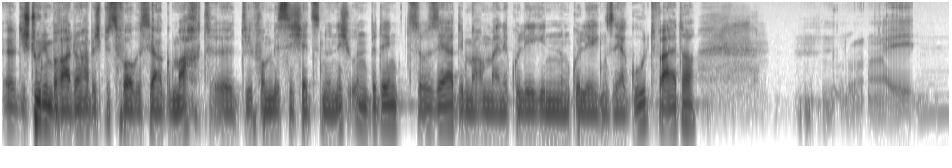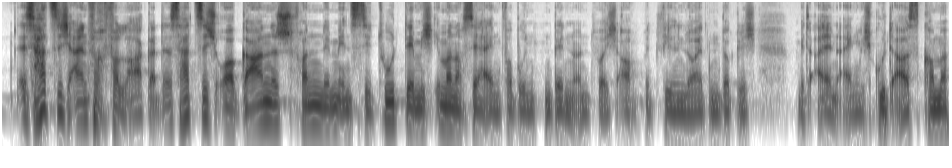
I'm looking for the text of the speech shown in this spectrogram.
Äh, die Studienberatung habe ich bis voriges Jahr gemacht. Äh, die vermisse ich jetzt nur nicht unbedingt so sehr. Die machen meine Kolleginnen und Kollegen sehr gut weiter. es hat sich einfach verlagert. Es hat sich organisch von dem Institut, dem ich immer noch sehr eng verbunden bin und wo ich auch mit vielen Leuten wirklich mit allen eigentlich gut auskomme,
